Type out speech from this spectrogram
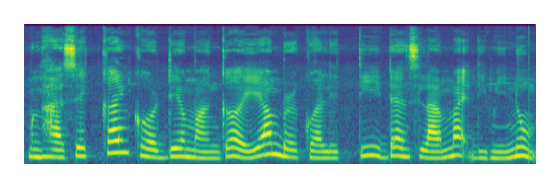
menghasilkan kordia mangga yang berkualiti dan selamat diminum,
